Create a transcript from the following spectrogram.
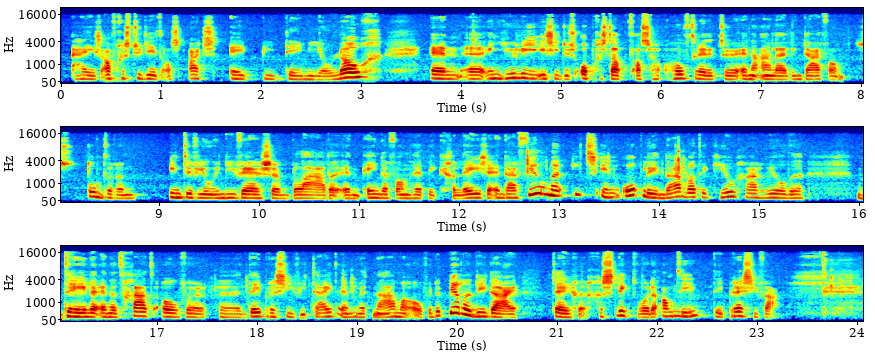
hij is afgestudeerd als arts-epidemioloog. En eh, in juli is hij dus opgestapt als ho- hoofdredacteur en naar aanleiding daarvan stond er een interview in diverse bladen en één daarvan heb ik gelezen. En daar viel me iets in op, Linda, wat ik heel graag wilde delen. En het gaat over eh, depressiviteit en met name over de pillen die daar tegen geslikt worden, antidepressiva.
